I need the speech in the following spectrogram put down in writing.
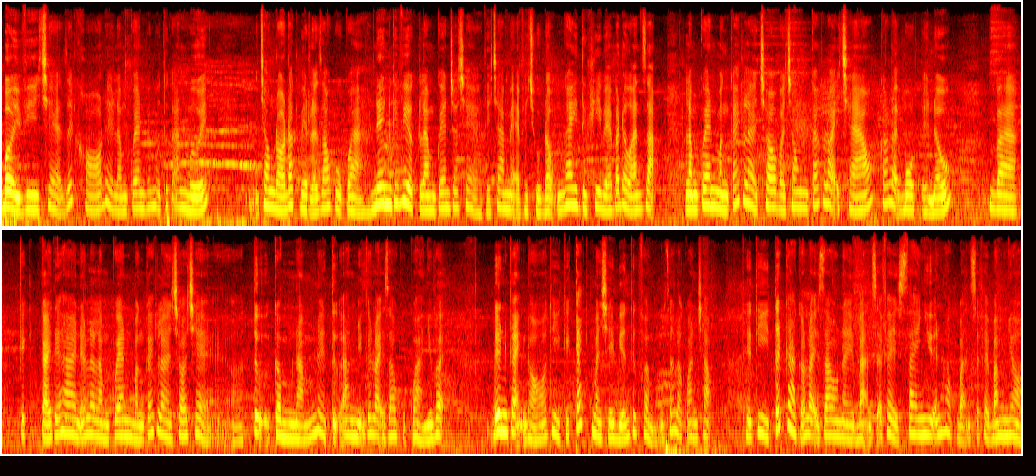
bởi vì trẻ rất khó để làm quen với một thức ăn mới trong đó đặc biệt là rau củ quả. Nên cái việc làm quen cho trẻ thì cha mẹ phải chủ động ngay từ khi bé bắt đầu ăn dặm. Làm quen bằng cách là cho vào trong các loại cháo, các loại bột để nấu. Và cái cái thứ hai nữa là làm quen bằng cách là cho trẻ ờ, tự cầm nắm để tự ăn những cái loại rau củ quả như vậy. Bên cạnh đó thì cái cách mà chế biến thực phẩm cũng rất là quan trọng. Thế thì tất cả các loại rau này bạn sẽ phải xay nhuyễn hoặc bạn sẽ phải băm nhỏ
